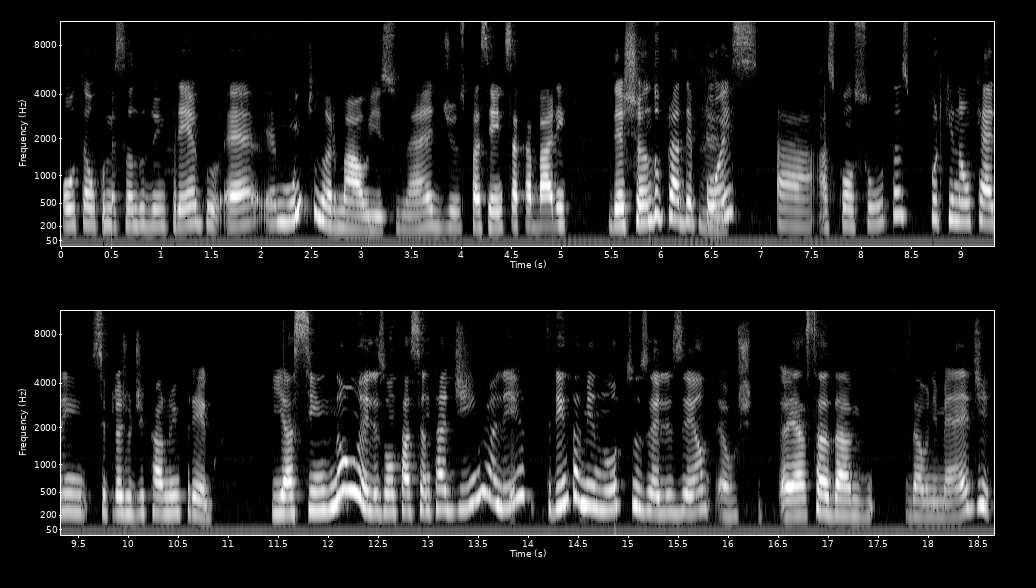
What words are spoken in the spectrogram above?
ou estão começando do emprego é, é muito normal isso né de os pacientes acabarem deixando para depois é a, as consultas porque não querem se prejudicar no emprego. E assim, não, eles vão estar sentadinho ali, 30 minutos, eles entram. Essa da, da Unimed,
